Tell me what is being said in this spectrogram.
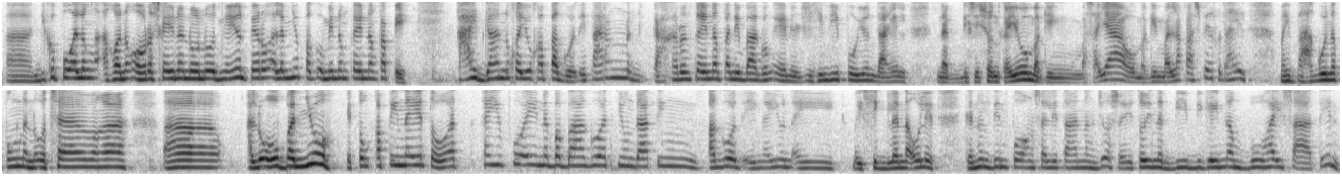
Ah, hindi ko po alam ako ng oras kayo nanonood ngayon, pero alam nyo, pag uminom kayo ng kape, kahit gaano kayo kapagod, eh parang nagkakaroon kayo ng panibagong energy. Hindi po yun dahil nagdesisyon kayo maging masaya o maging malakas, pero dahil may bago na pong nanood sa mga ah, kalooban nyo itong kape na ito at kayo po ay nababago at yung dating pagod eh ngayon ay may sigla na ulit. Ganun din po ang salita ng Diyos. Ito ay nagbibigay ng buhay sa atin.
